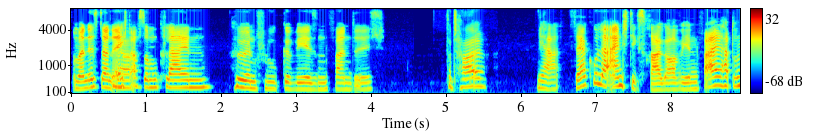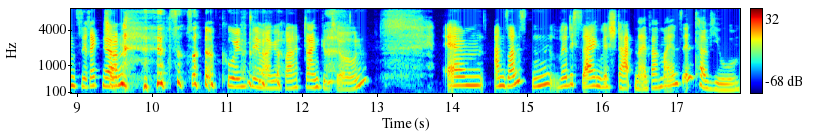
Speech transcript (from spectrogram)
Und man ist dann echt Ja. auf so einem kleinen Höhenflug gewesen, fand ich. Total. Ja, sehr coole Einstiegsfrage auf jeden Fall. Hat uns direkt Ja. schon zu so einem coolen Thema gebracht. Danke, Joan. Ähm, ansonsten würde ich sagen, wir starten einfach mal ins Interview.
